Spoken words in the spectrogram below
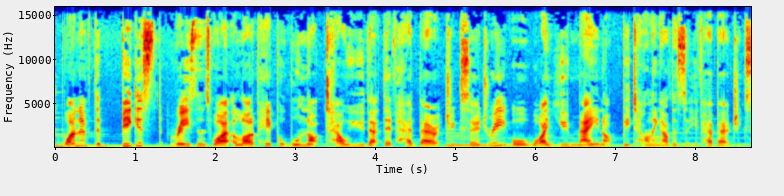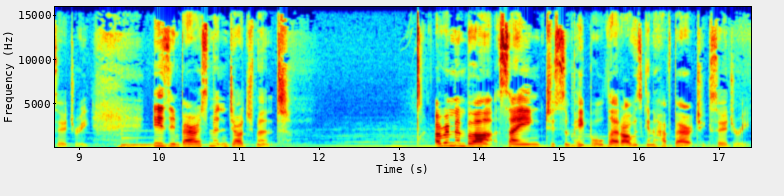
One of the biggest reasons why a lot of people will not tell you that they've had bariatric surgery, or why you may not be telling others that you've had bariatric surgery, is embarrassment and judgment. I remember saying to some people that I was going to have bariatric surgery.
